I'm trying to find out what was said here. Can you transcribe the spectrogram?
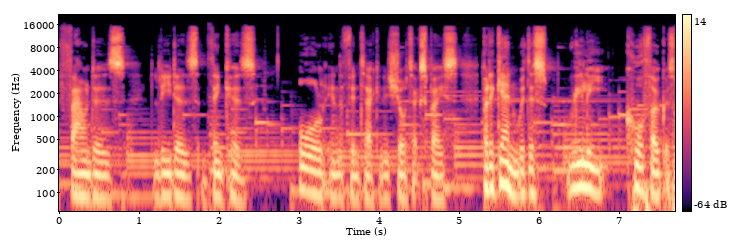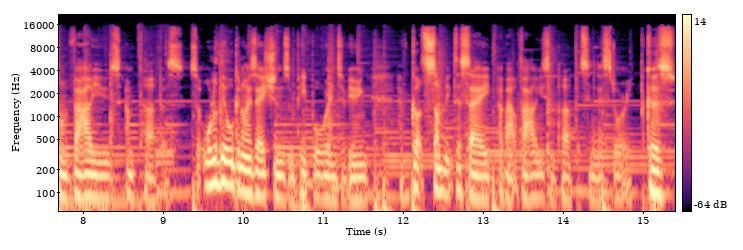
founders, leaders, and thinkers, all in the fintech and insurtech space. But again, with this really core focus on values and purpose. So, all of the organizations and people we're interviewing have got something to say about values and purpose in their story. Because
